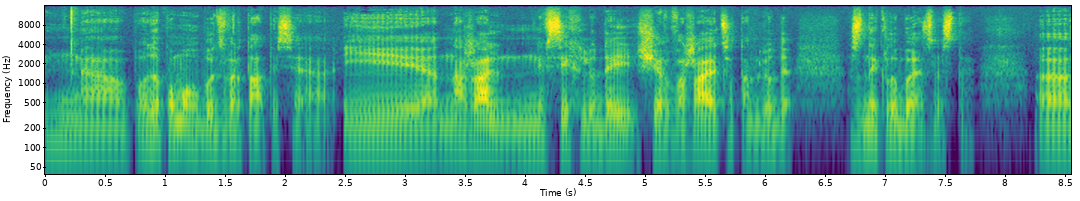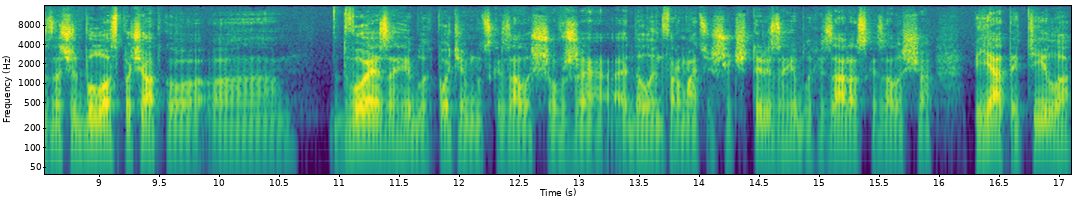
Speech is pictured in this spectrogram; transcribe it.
е, по допомогу будуть звертатися. І, на жаль, не всіх людей ще вважаються там люди зникли безвісти. Е, Значить, було спочатку е, двоє загиблих, потім сказали, що вже е, дали інформацію, що чотири загиблих, і зараз сказали, що п'яте тіло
